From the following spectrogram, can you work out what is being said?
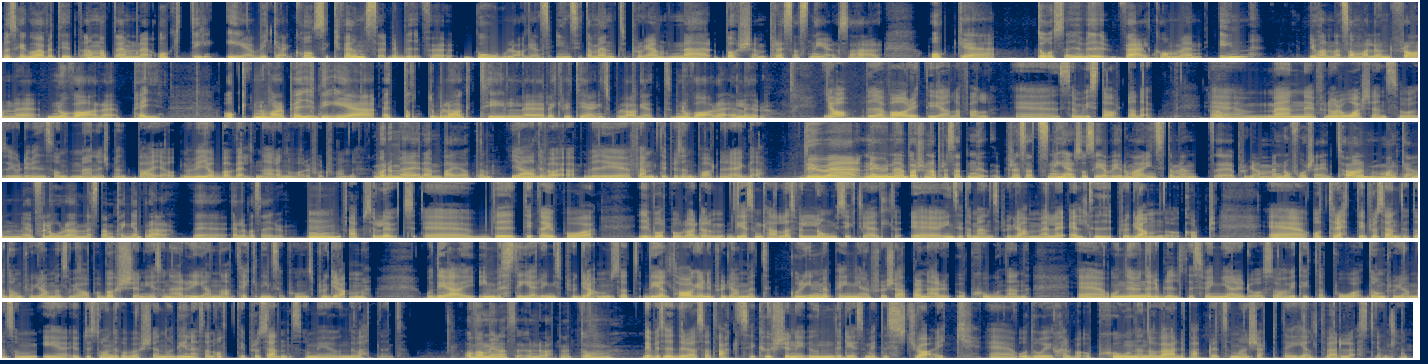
Vi ska gå över till ett annat ämne och det är vilka konsekvenser det blir för bolagens incitamentprogram när börsen pressas ner så här. Och eh, då säger vi välkommen in Johanna Sommarlund från eh, Novare Pay. Och Novare Pay det är ett dotterbolag till eh, rekryteringsbolaget Novare, eller hur? Ja, vi har varit det i alla fall eh, sen vi startade. Ja. Eh, men för några år sedan så, så gjorde vi en sån management buyout. Men vi jobbar väldigt nära Novare fortfarande. Var du med i den buyouten? Ja, det var jag. Vi är 50 partnerägda. Du, eh, nu när börsen har pressat, pressats ner så ser vi de här incitamentprogrammen, de får sig en törn. Man kan eh, förlora nästan pengar på det här. Eller vad säger du? Mm, absolut. Vi tittar ju på i vårt bolag det som kallas för långsiktiga incitamentsprogram eller LTI-program då kort. Eh, och 30% av de programmen som vi har på börsen är sådana här rena teckningsoptionsprogram. Och det är investeringsprogram så att deltagaren i programmet går in med pengar för att köpa den här optionen. Eh, och nu när det blir lite svängigare då så har vi tittat på de programmen som är utestående på börsen och det är nästan 80% som är under vattnet. Och vad menas under vattnet? De... Det betyder alltså att aktiekursen är under det som heter strike eh, och då är själva optionen och värdepappret som man köpte helt värdelöst egentligen.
